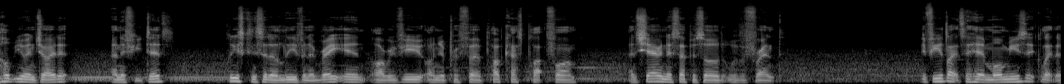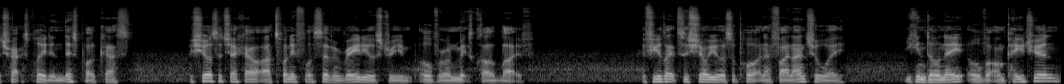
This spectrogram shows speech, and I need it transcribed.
hope you enjoyed it, and if you did, please consider leaving a rating or review on your preferred podcast platform and sharing this episode with a friend. If you'd like to hear more music like the tracks played in this podcast, be sure to check out our 24 7 radio stream over on Mixcloud Live. If you'd like to show your support in a financial way, you can donate over on Patreon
